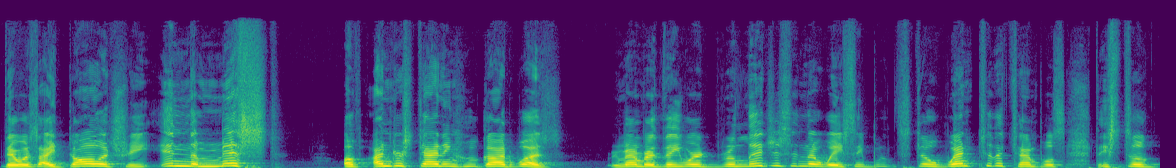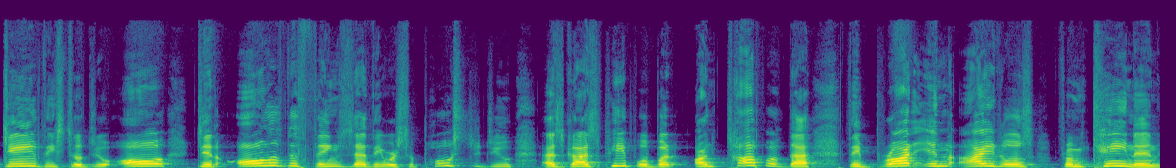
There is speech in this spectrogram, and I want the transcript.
there was idolatry in the midst of understanding who God was. Remember, they were religious in their ways. They still went to the temples. They still gave. They still do all, did all of the things that they were supposed to do as God's people. But on top of that, they brought in idols from Canaan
